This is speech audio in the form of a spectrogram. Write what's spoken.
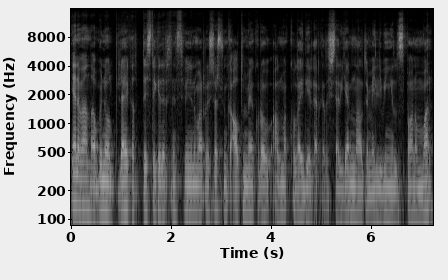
Yani ben de abone olup like atıp destek ederseniz sevinirim arkadaşlar. Çünkü altın makro almak kolay değil arkadaşlar. Yarın alacağım 50 bin yıldız puanım var.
